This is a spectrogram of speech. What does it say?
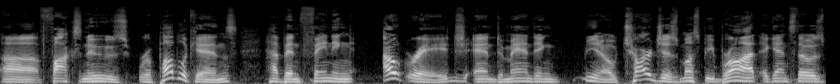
uh, Fox News Republicans have been feigning outrage and demanding, you know, charges must be brought against those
